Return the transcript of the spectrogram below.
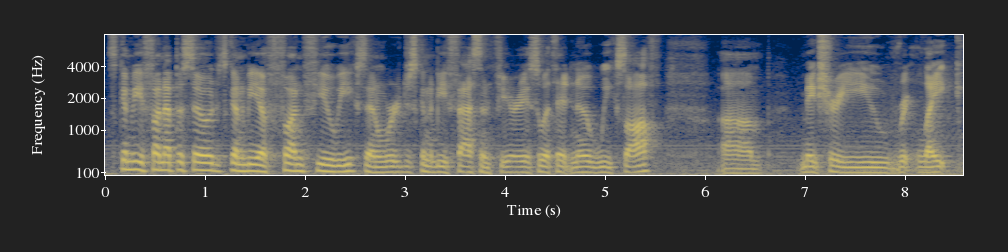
it's going to be a fun episode. It's going to be a fun few weeks, and we're just going to be fast and furious with it. No weeks off. Um, make sure you re- like,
